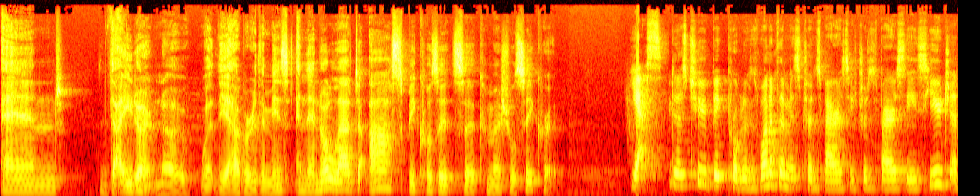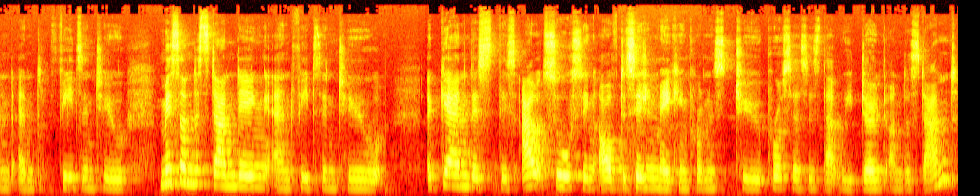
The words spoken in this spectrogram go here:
and they don't know what the algorithm is, and they're not allowed to ask because it's a commercial secret. Yes, there's two big problems. One of them is transparency. Transparency is huge and, and feeds into misunderstanding and feeds into again this this outsourcing of decision making problems to processes that we don't understand.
